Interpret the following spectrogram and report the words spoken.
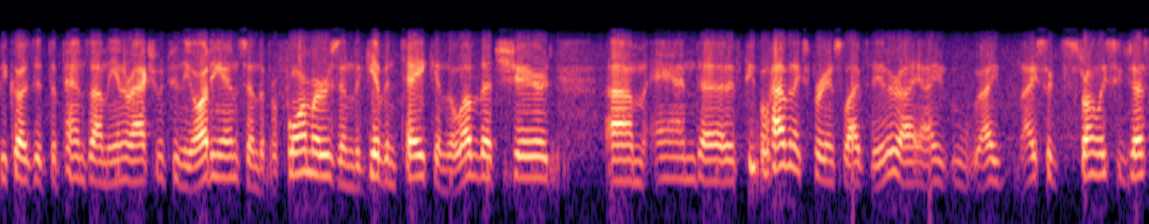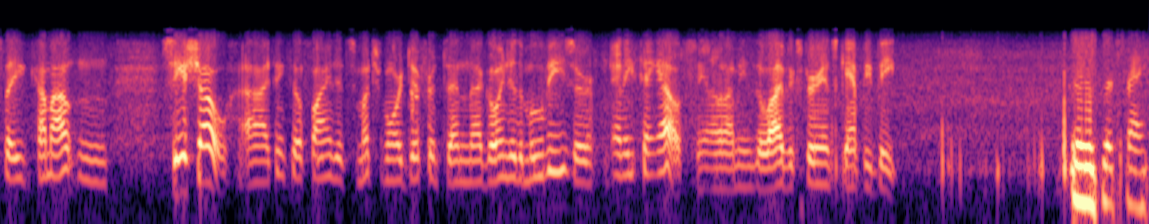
because it depends on the interaction between the audience and the performers and the give and take and the love that's shared. Um, and uh, if people haven't experienced live theater, I I, I, I su- strongly suggest they come out and see a show. Uh, I think they'll find it's much more different than uh, going to the movies or anything else. You know, I mean, the live experience can't be beat. Very good, Frank.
